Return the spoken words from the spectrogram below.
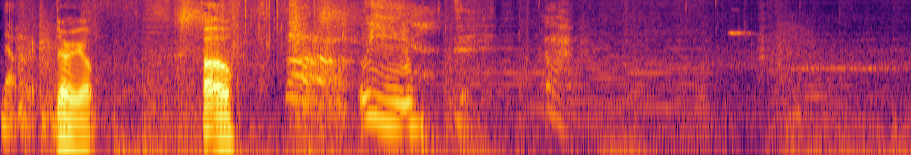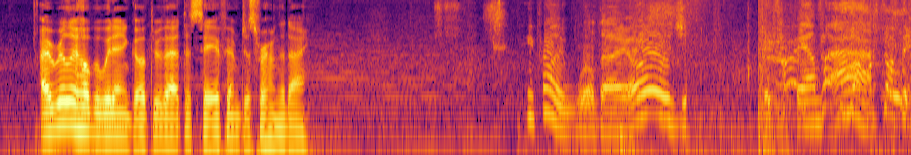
Now. There we go. Uh oh. Wee. I really hope that we didn't go through that to save him just for him to die. He probably will die. Oh, gee. Bam. Ah. Something.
